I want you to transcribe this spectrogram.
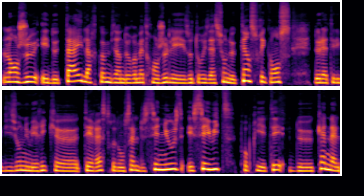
L'enjeu est de taille. L'ARCOM vient de remettre en jeu les autorisations de 15 fréquences de la télévision numérique euh, terrestre, dont celle de CNews et C8, propriété de Canal+.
